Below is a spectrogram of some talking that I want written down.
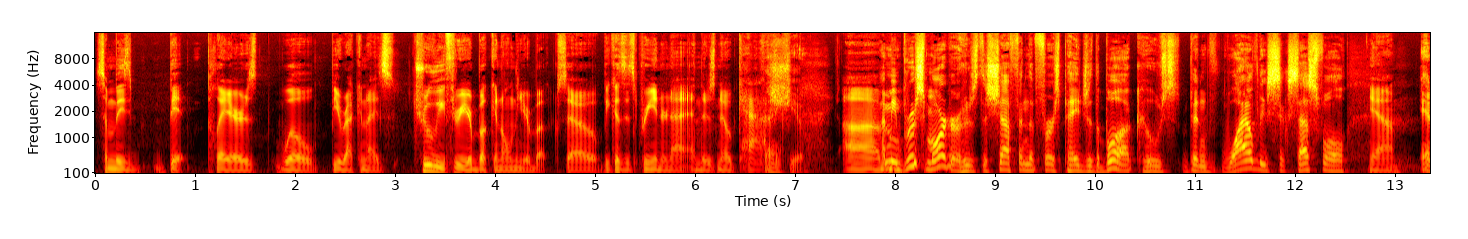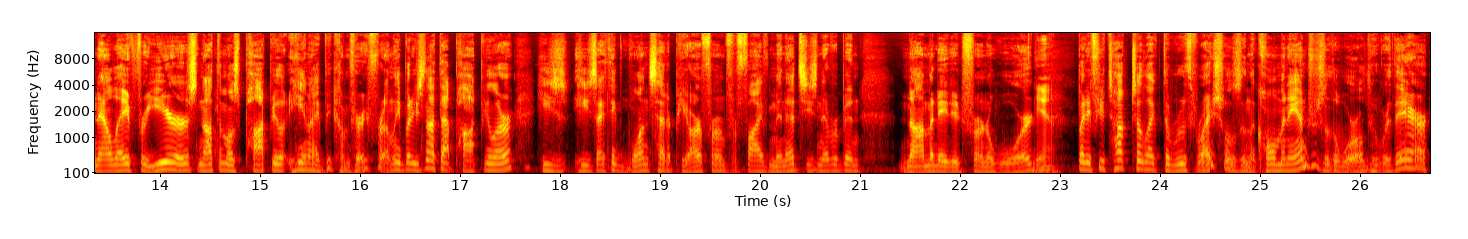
some of these bit players will be recognized truly through your book and only your book. So because it's pre-internet and there's no cache. Um, I mean, Bruce Marder, who's the chef in the first page of the book, who's been wildly successful Yeah. in LA for years, not the most popular. He and I have become very friendly, but he's not that popular. He's he's I think once had a PR firm for five minutes. He's never been nominated for an award. Yeah. But if you talk to like the Ruth Reichls and the Colman Andrews of the world who were there,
